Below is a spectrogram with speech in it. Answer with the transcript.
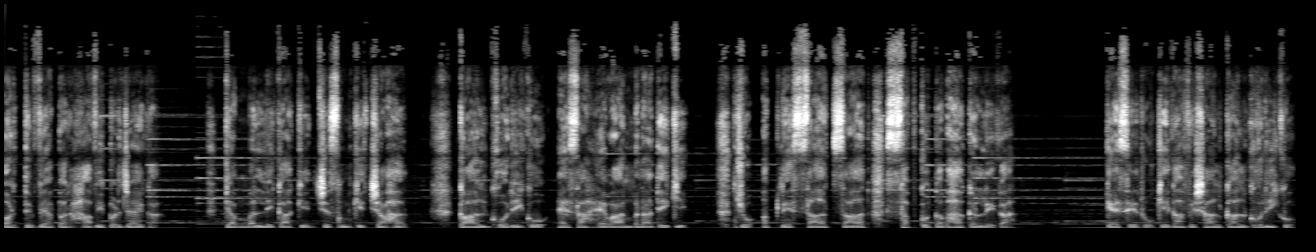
और दिव्या पर हावी पड़ जाएगा? क्या मल्लिका के जिस्म की चाहत काल घोरी को ऐसा हैवान बना देगी जो अपने साथ साथ सबको तबाह कर लेगा। कैसे रोकेगा विशाल काल घोरी को?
